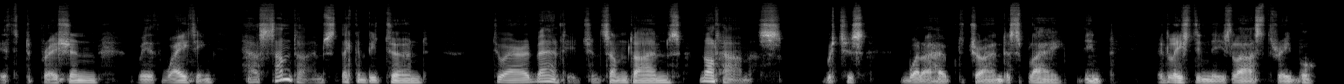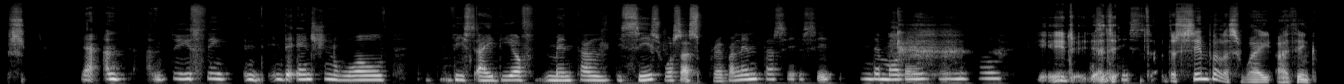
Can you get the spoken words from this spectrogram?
with depression, with waiting, how sometimes they can be turned to our advantage and sometimes not harm us which is what I hope to try and display in at least in these last three books. Yeah, and, and do you think in, in the ancient world this idea of mental disease was as prevalent as is it in the modern world? It, it, the simplest way, I think,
